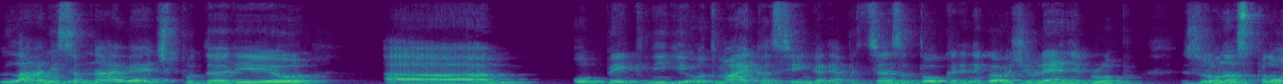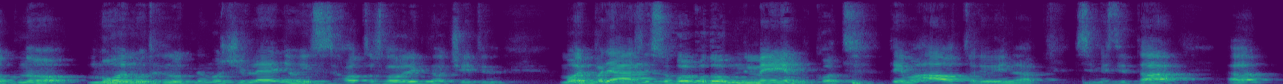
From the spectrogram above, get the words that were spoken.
lani sem največ podaril um, obe knjigi od Michaela Singerja. Predvsem zato, ker je njegovo življenje bilo zelo nasprotno mojemu trenutnemu življenju in se hotel zelo veliko naučiti. Moji prijatelji so bolj podobni meni kot temu avtorju in uh, se mi zdi ta. Uh,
